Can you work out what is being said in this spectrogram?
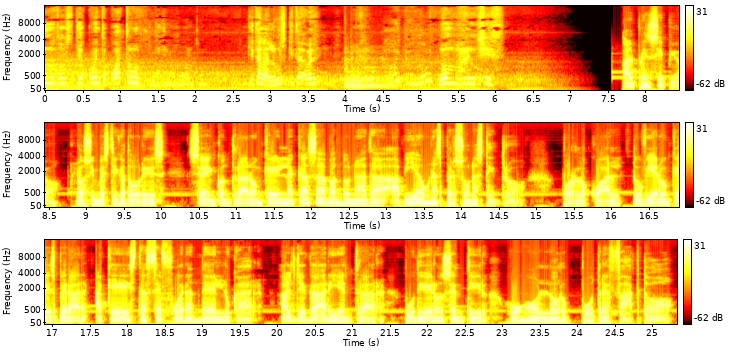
uno, dos, yo cuento cuatro. Quita la luz, quita, a ver. Ay, cabrón. No manches. Al principio, los investigadores se encontraron que en la casa abandonada había unas personas dentro, por lo cual tuvieron que esperar a que éstas se fueran del lugar. Al llegar y entrar, pudieron sentir un olor putrefacto.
